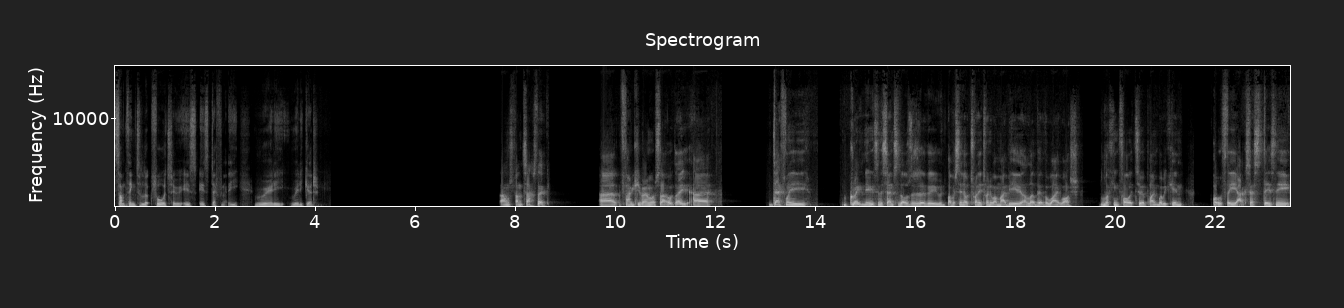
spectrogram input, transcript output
something to look forward to is is definitely really really good. Sounds fantastic. Uh, thank you very much for that update. Uh, definitely great news in the sense of those of you who obviously know 2021 might be a little bit of a whitewash. Looking forward to a point where we can hopefully access Disney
